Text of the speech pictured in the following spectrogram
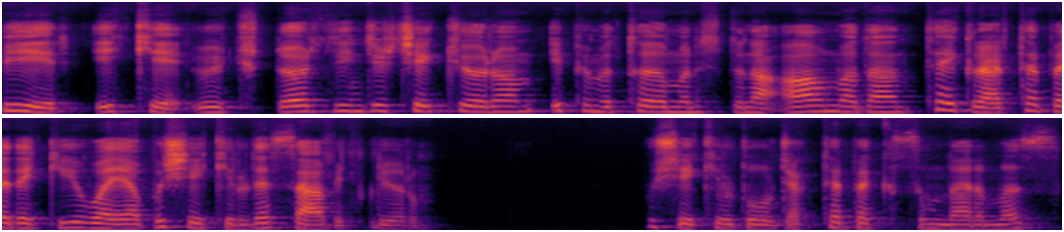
1, 2, 3, 4 zincir çekiyorum. İpimi tığımın üstüne almadan tekrar tepedeki yuvaya bu şekilde sabitliyorum. Bu şekilde olacak tepe kısımlarımız.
